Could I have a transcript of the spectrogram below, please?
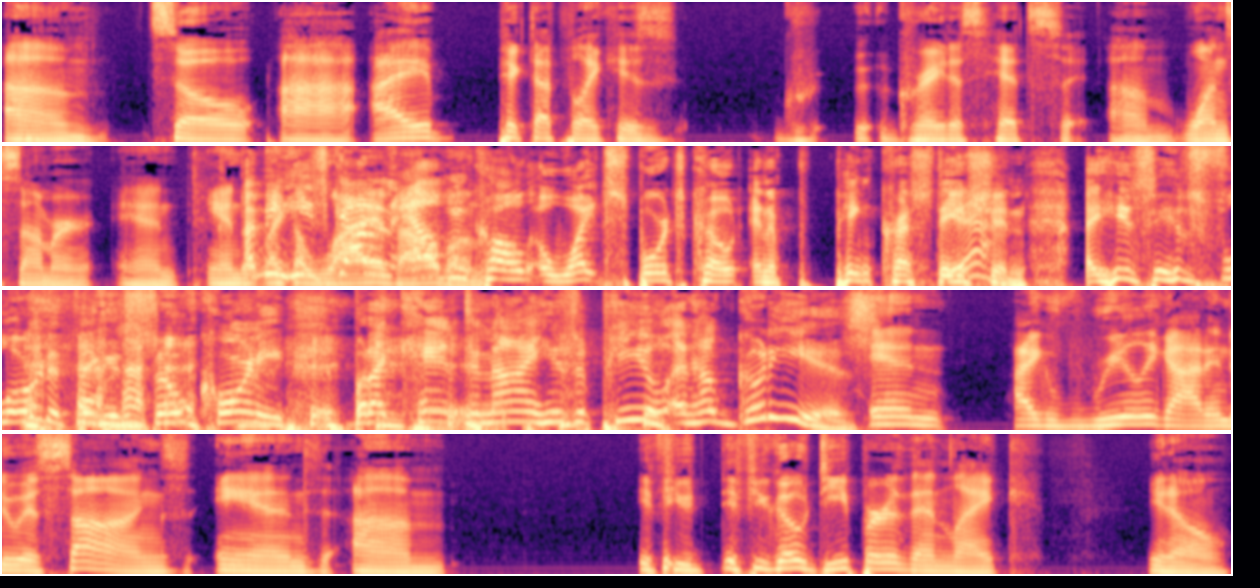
um, so uh, I picked up like his gr- greatest hits um, one summer and and I mean, like he's a got an album, called "A White Sports Coat and a Pink Crustacean." Uh, His his Florida thing is so corny, but I can't deny his appeal and how good he is. and I really got into his songs and um if you if you go deeper than like you know,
